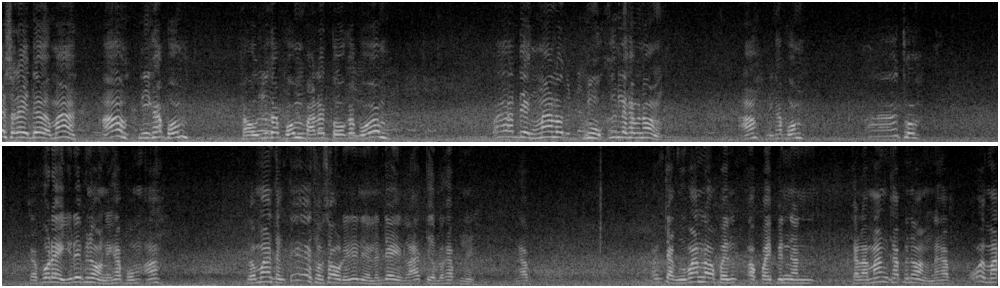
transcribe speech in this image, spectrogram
ยสไลเดอร์มาเอานี่ครับผมเขาอยู่ครับผมบาลาโตครับผมปลาเด้งมาเราหนูขึ้นเลยครับพี่น้อง เอานี่ครับผมอ้าโถกับพวกได้อยู่ได้พี่น้องนี่ครับผมอะเรามาตั้งแต่เช้าๆเลยเด้เนี่ยได้หลายเติมแล้วครับนี่นะครับหลังจากหมู่บ้านเราไปเอาไปเป็นงานกะละมังครับพี่น้องนะครับโอ้ยมา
